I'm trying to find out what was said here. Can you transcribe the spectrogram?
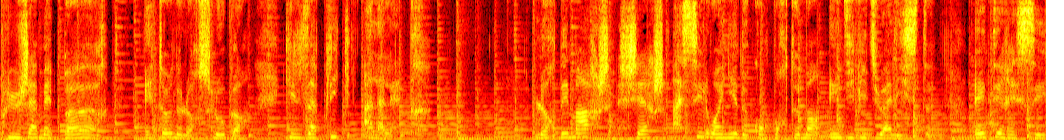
Plus jamais peur est un de leurs slogans qu'ils appliquent à la lettre. Leur démarche cherche à s'éloigner de comportements individualistes, intéressés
